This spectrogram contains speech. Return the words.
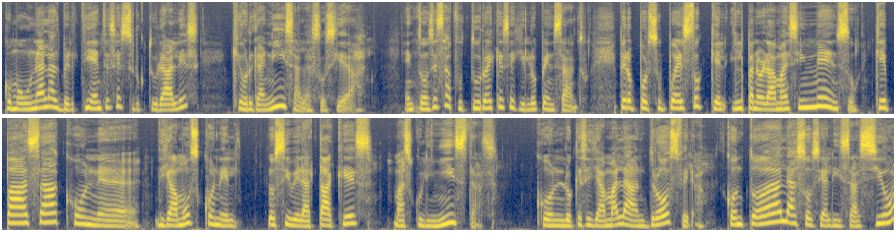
como una de las vertientes estructurales que organiza la sociedad. Entonces a futuro hay que seguirlo pensando. Pero por supuesto que el, panorama es inmenso. ¿Qué pasa con, eh, digamos, con los ciberataques masculinistas? Con lo que se llama la andrósfera, con toda la socialización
